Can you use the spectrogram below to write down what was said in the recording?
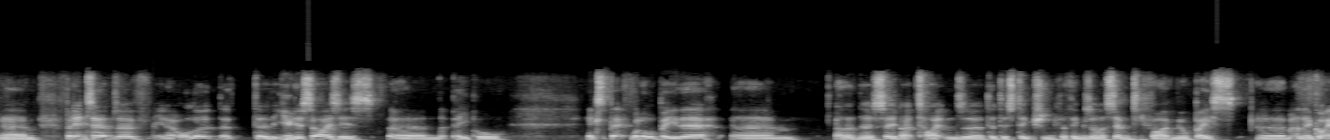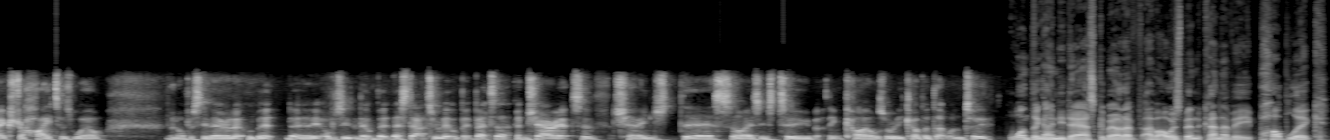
Um, but in terms of you know all the the, the unit sizes um, that people expect will all be there. Um, other than say like Titans are the distinction for things on a 75 mil base, um, and they've got extra height as well. And obviously they're a little bit, obviously a little bit, their stats are a little bit better. And chariots have changed their sizes too. But I think Kyle's already covered that one too. One thing I need to ask about, I've, I've always been kind of a public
